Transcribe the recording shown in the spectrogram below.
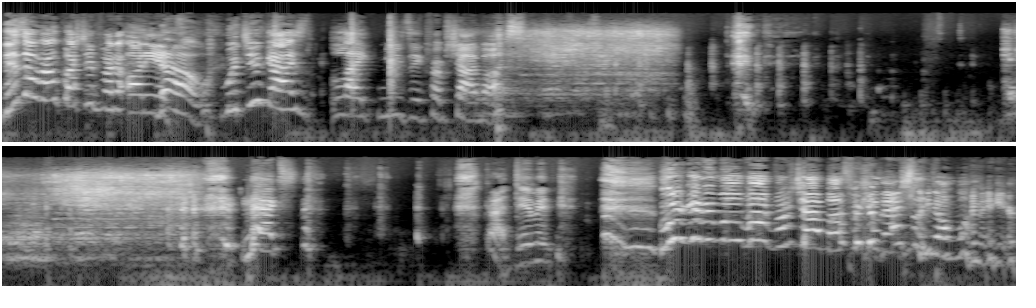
this is a real question for the audience. no. Would you guys like music from Sean Moss? Next. God damn it. We're gonna move on from Sean Moss because Ashley don't want to hear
